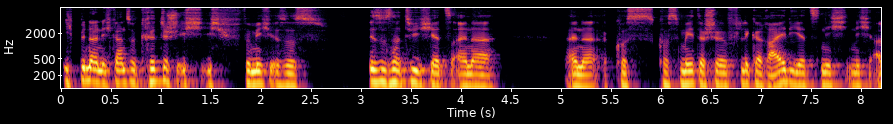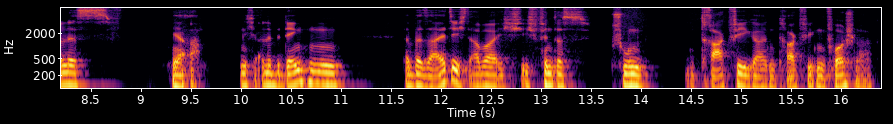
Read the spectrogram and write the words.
ich bin da nicht ganz so kritisch. Ich, ich, für mich ist es, ist es natürlich jetzt eine, eine kos kosmetische Flickerei, die jetzt nicht, nicht alles, ja, nicht alle Bedenken da beseitigt, aber ich, ich finde das schon ein tragfähiger, einen tragfähigen Vorschlag.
